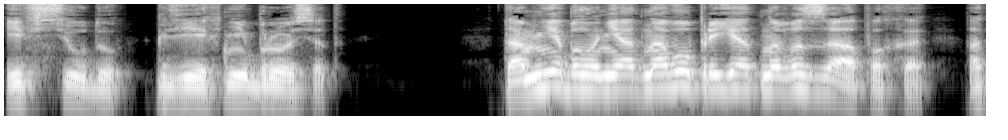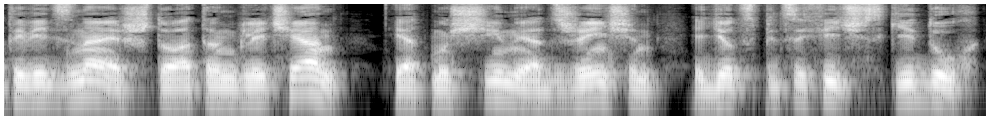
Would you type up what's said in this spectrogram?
и всюду, где их не бросят. Там не было ни одного приятного запаха, а ты ведь знаешь, что от англичан и от мужчин, и от женщин идет специфический дух.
